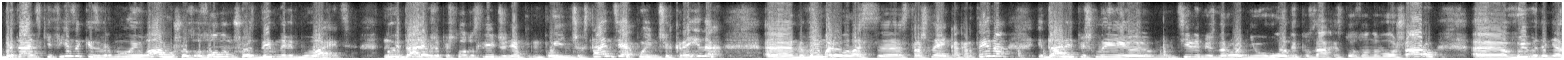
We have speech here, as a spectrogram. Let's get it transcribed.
британські фізики звернули увагу, що з озоном щось дивне відбувається. Ну і далі вже пішло дослідження по інших станціях, по інших країнах, вималювалась страшненька картина, і далі пішли цілі міжнародні угоди по захисту озонового шару, виведення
